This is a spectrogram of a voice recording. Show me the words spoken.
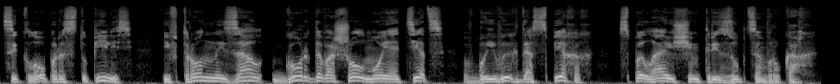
Циклопы расступились, и в тронный зал гордо вошел мой отец в боевых доспехах с пылающим трезубцем в руках.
